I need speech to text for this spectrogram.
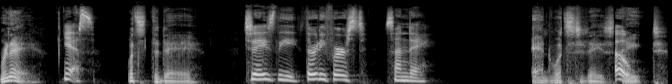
Renee, Yes. what's today? Today's the 31st Sunday. And what's today's Oh. date?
